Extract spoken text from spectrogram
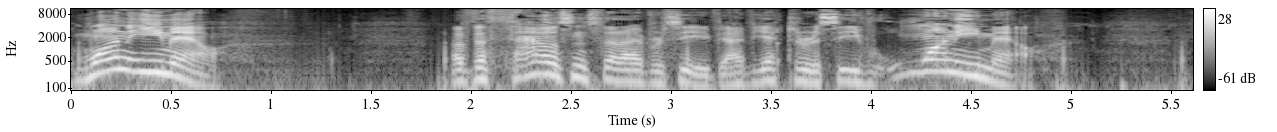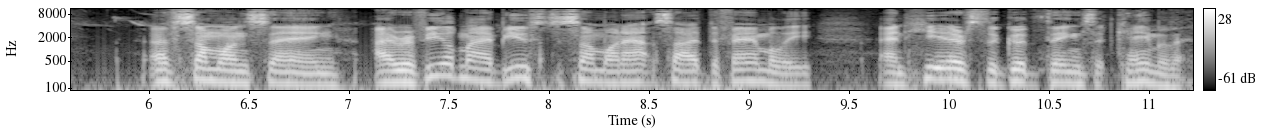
one email of the thousands that I've received, I've yet to receive one email of someone saying, I revealed my abuse to someone outside the family, and here's the good things that came of it.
